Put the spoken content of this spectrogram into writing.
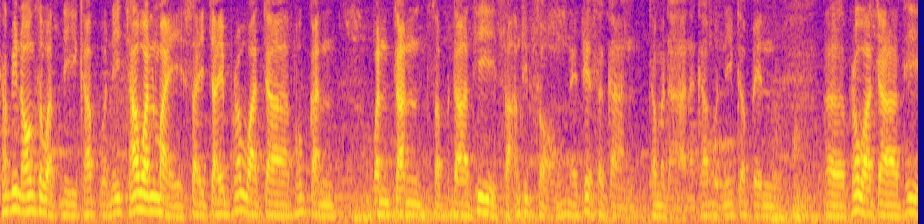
ครับพี่น้องสวัสดีครับ วันนี้เช้าวันใหม่ใส่ใจพระวาจาพบกันวันจันทร์สัปดาห์ที่ 32 ในเทศกาลธรรมดานะครับ วันนี้ก็เป็นพระวาจาที่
